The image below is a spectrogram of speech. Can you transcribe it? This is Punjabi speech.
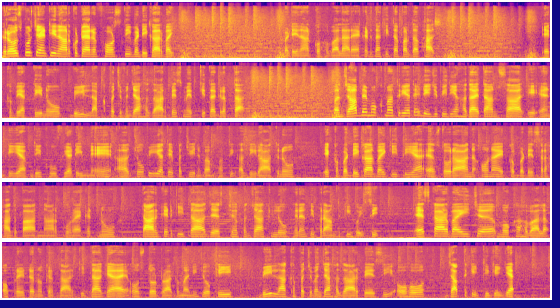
ਫਿਰੋਜ਼ਪੁਰ ਚ ਐਂਟੀ ਨਾਰਕੋ ਟੈਰਰ ਫੋਰਸ ਦੀ ਵੱਡੀ ਕਾਰਵਾਈ। ਵੱਡੇ ਨਾਰਕੋ ਹਵਾਲਾ ਰੈਕਟ ਦਾ ਕੀਤਾ ਪਰਦਾਫਾਸ਼। ਇੱਕ ਵਿਅਕਤੀ ਨੂੰ 20 ਲੱਖ 55 ਹਜ਼ਾਰ ਰੁਪਏ ਸਮੇਤ ਕੀਤਾ ਗ੍ਰਿਫਤਾਰ। ਪੰਜਾਬ ਦੇ ਮੁੱਖ ਮੰਤਰੀ ਅਤੇ ਡੀਜੀਪੀ ਦੀਆਂ ਹਦਾਇਤਾਂ ਅਨੁਸਾਰ ਏਐਨਟੀਐਫ ਦੀ ਖੂਫੀਆ ਟੀਮ ਨੇ ਅ, 24 ਅਤੇ 25 ਨਵੰਬਰ ਦੀ ਅੱਧੀ ਰਾਤ ਨੂੰ ਇੱਕ ਵੱਡੀ ਕਾਰਵਾਈ ਕੀਤੀ ਹੈ। ਇਸ ਦੌਰਾਨ ਉਹਨਾਂ ਇੱਕ ਵੱਡੇ ਸਰਹੱਦ ਪਾਰ ਨਾਰਕੋ ਰੈਕਟ ਨੂੰ ਟਾਰਗੇਟ ਕੀਤਾ, ਜਿਸ 'ਚ 50 ਕਿਲੋ ਹੈਰੋਇਨ ਦੀ ਬਰਾਮਦਗੀ ਹੋਈ ਸੀ। ਇਸ ਕਾਰਵਾਈ 'ਚ ਮੁੱਖ ਹਵਾਲਾ ਆਪਰੇਟਰ ਨੂੰ ਗ੍ਰਿਫਤਾਰ ਕੀਤਾ ਗਿਆ ਹੈ। ਉਸ ਤੋਂ ਡਰੱਗ ਮਨੀ ਜੋ ਕਿ 20 ਲੱਖ 55 ਹਜ਼ਾਰ ਰੁਪਏ ਸੀ, ਉਹ ਜ਼ਬਤ ਕੀਤੀ ਗਈ ਹੈ।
